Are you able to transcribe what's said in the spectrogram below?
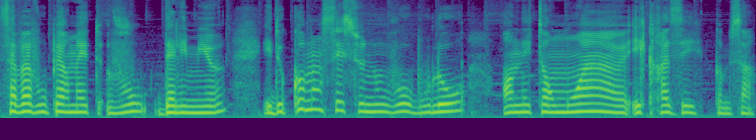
ça va vous permettre, vous, d'aller mieux et de commencer ce nouveau boulot en étant moins euh, écrasé comme ça.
